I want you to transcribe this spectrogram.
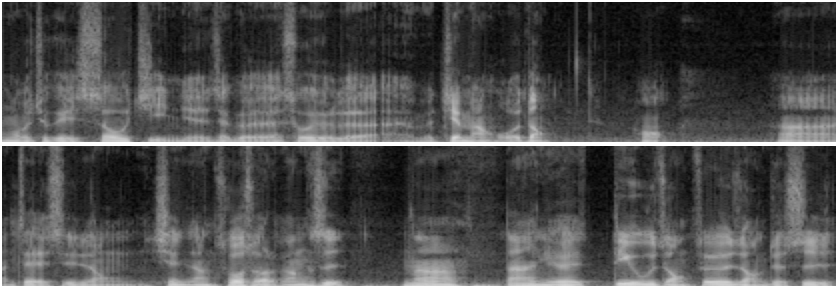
我就可以收集你的这个所有的键盘活动，哦，啊，这也是一种线上搜索的方式。那当然有第五种，最后一种就是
